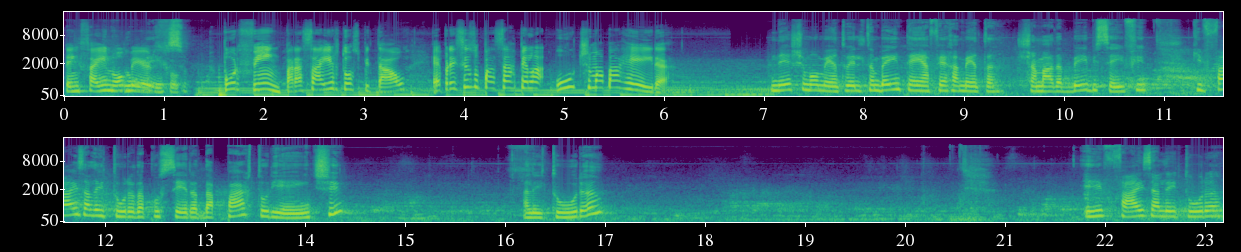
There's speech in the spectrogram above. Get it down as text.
Tem que sair no, no berço. berço. Por fim, para sair do hospital, é preciso passar pela última barreira. Neste momento, ele também tem a ferramenta chamada Baby Safe, que faz a leitura da pulseira da parturiente. A leitura. E faz a leitura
